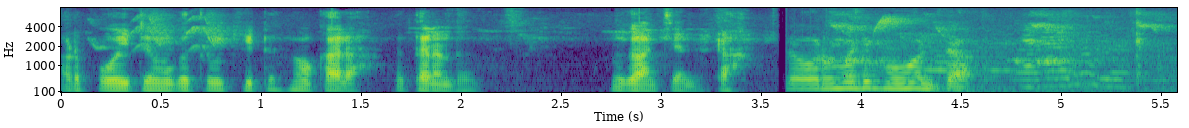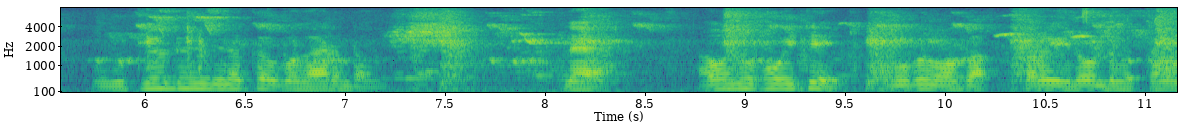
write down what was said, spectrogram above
അവിടെ പോയിട്ട് നമുക്ക് തൂക്കിയിട്ട് നോക്കാലോ. എത്ര ഉണ്ടെന്ന് ഒന്ന് അത് എത്ര ഉണ്ട്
